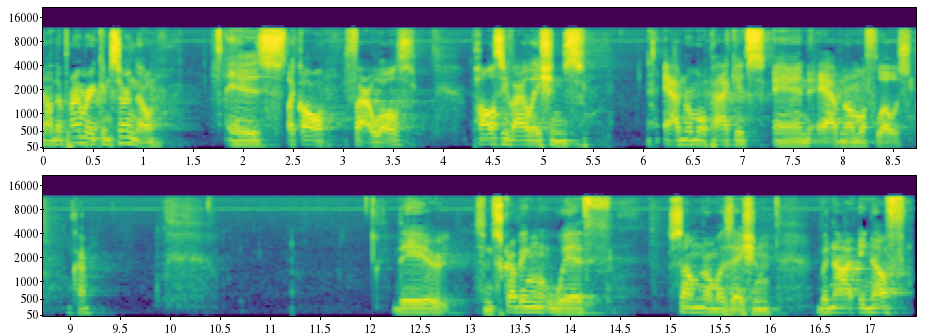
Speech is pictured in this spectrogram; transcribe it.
Now, the primary concern, though, is like all firewalls, policy violations, abnormal packets, and abnormal flows. Okay? There's some scrubbing with some normalization, but not enough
